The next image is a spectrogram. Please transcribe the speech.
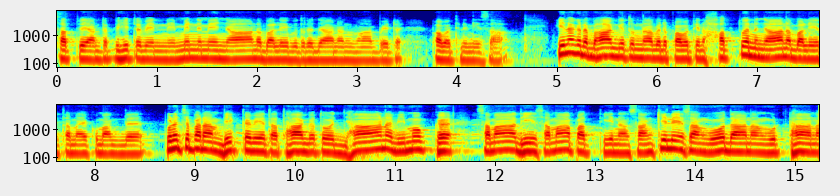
සත්වයන්ට පිහිට වෙන්නේ මෙන්න මේ ඥාන බලය බුදුරජාණන් වහන්සේට පවතින නිසා. ඊළඟට භාග්‍යතුන් වහන්සේට පවතින හත්වන ඥාන බලය තමයි කුමක්ද? පුණජ පරම් භික්කවේ තථාගතෝ ඥාන විමුක්ඛ සමාධි සමාපත්තින සංකිලේසං වෝදානං උත්ථානං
